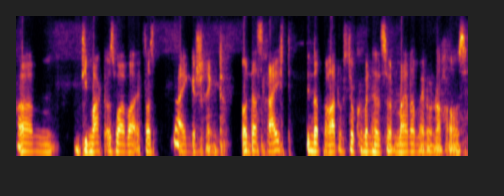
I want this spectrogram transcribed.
ähm, die Marktauswahl war etwas eingeschränkt. Und das reicht in der Beratungsdokumentation meiner Meinung nach aus.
